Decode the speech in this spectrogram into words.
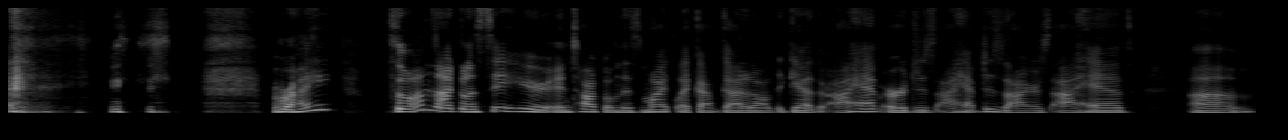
right? So I'm not going to sit here and talk on this mic like I've got it all together. I have urges, I have desires, I have, um,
